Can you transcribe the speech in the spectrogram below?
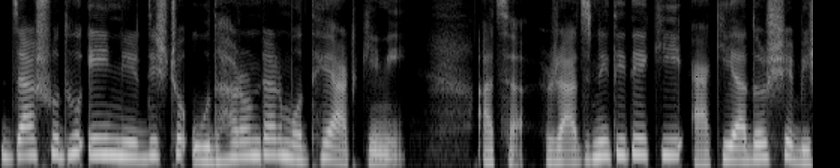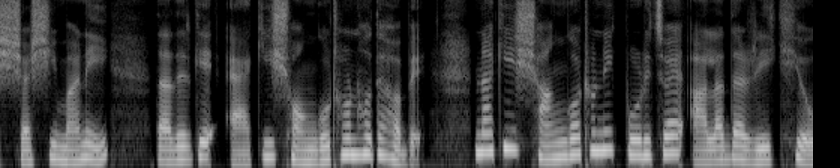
যা শুধু এই নির্দিষ্ট উদাহরণটার মধ্যে আটকিনি। আচ্ছা রাজনীতিতে কি একই আদর্শে বিশ্বাসী মানেই তাদেরকে একই সংগঠন হতে হবে, নাকি সাংগঠনিক পরিচয় আলাদা রেখেও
